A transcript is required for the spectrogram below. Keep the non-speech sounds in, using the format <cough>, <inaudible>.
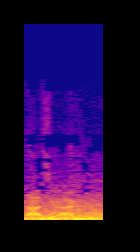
拿起来。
